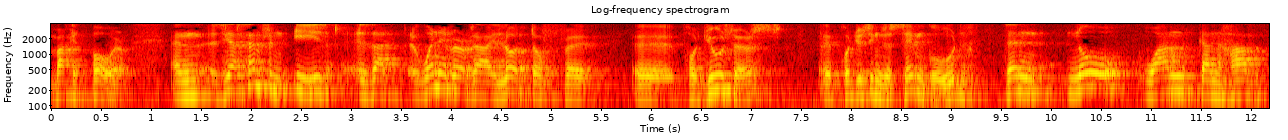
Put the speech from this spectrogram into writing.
Market power. And the assumption is that whenever there are a lot of uh, uh, producers, uh, producing the same good, then no one can have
